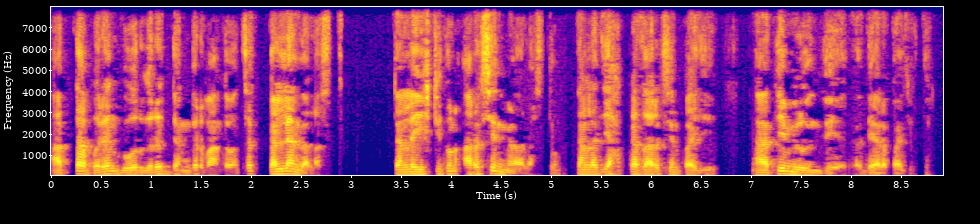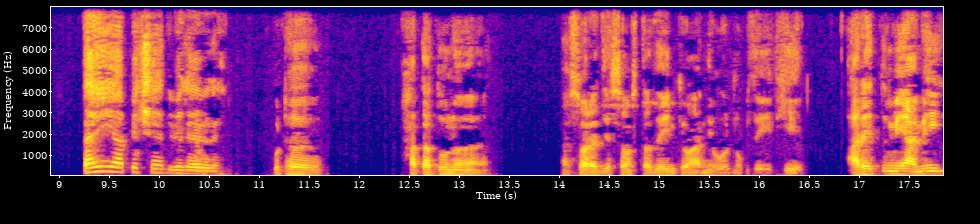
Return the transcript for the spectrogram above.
आतापर्यंत गोरगरीब धनगर बांधवांचं कल्याण झालं असतं. त्यांना इष्टीतून आरक्षण मिळालं असतं. त्यांना जे हक्काचं आरक्षण पाहिजे ते मिळून दे द्यायला पाहिजे होतं. काही अपेक्षा आहेत वेगळ्या वेगळ्या. कुठं हातातून स्वराज्य संस्था जाईल किंवा निवडणूक जाईल हे अरे तुम्ही आम्ही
